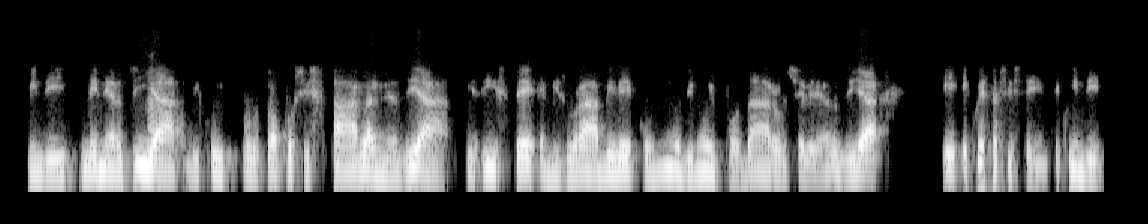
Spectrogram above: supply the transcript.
Quindi l'energia di cui purtroppo si parla, l'energia esiste, è misurabile, ognuno di noi può dare o ricevere energia e, e questa si sente. Quindi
